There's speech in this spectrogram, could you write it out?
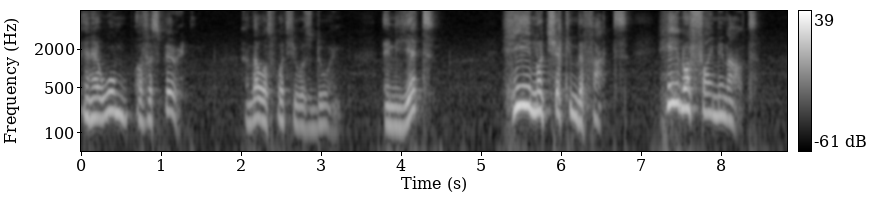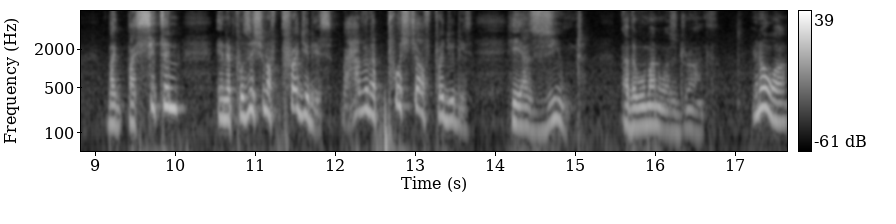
in her womb of a spirit. And that was what he was doing. And yet, he not checking the facts, he not finding out, by, by sitting in a position of prejudice, by having a posture of prejudice, he assumed that the woman was drunk. You know what?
